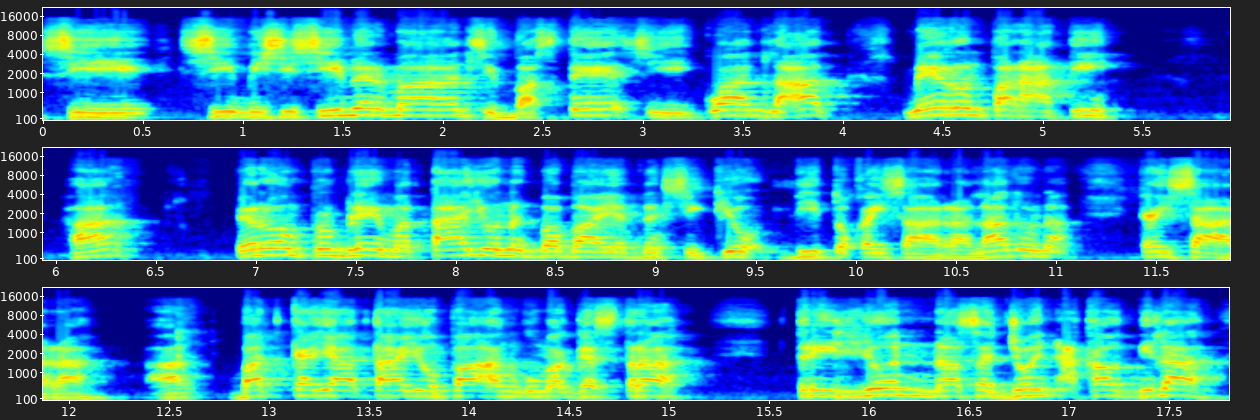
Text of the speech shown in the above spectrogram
si si Mrs. Zimmerman, si Baste, si Juan, lahat meron parati. Ha? Pero ang problema, tayo nagbabayad ng sikyo dito kay Sara, lalo na kay Sara. Ha? Ba't kaya tayo pa ang gumagastra? Trilyon nasa joint account nila.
